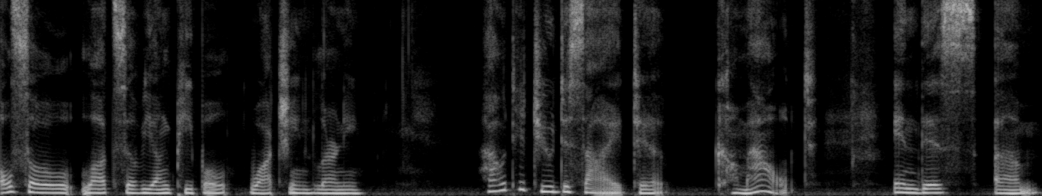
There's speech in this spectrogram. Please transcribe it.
also lots of young people watching, learning. How did you decide to come out in this um,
